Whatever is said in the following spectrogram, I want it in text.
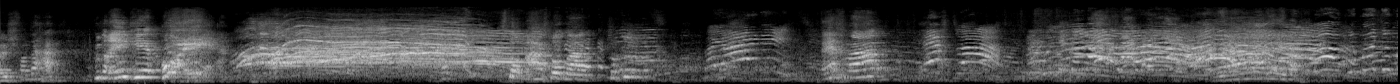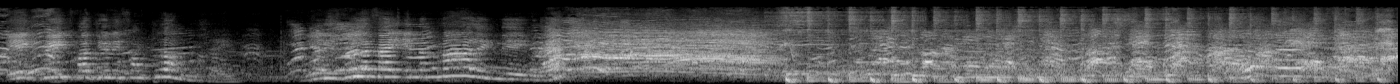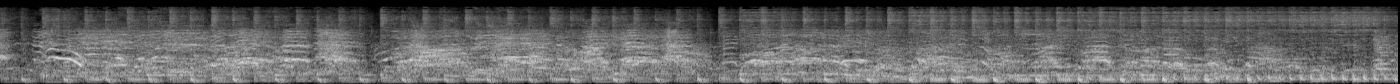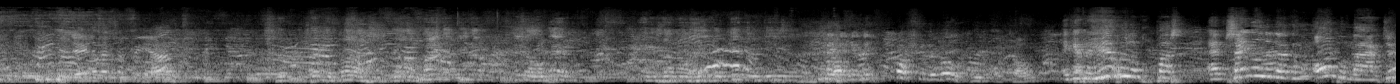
huis vandaag. Ik moet nog één keer. Hoi! Stop maar, stop maar. Zo kunnen we. Maar jij niet! Echt waar? Echt waar! Moet je Ja, nee. Ik weet wat jullie van plan zijn. Jullie willen met Sophia. Sinterklaas. Ja, fijn dat je er al bent. En er zijn nog heel veel kinderen die... Pas je er wel goed op? Ik heb er heel goed op gepast. En zij wilde dat ik hem openmaakte.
